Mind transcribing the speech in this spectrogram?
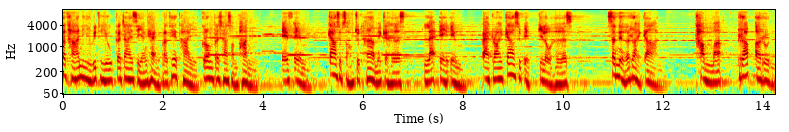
สถานีวิทยุกระจายเสียงแห่งประเทศไทย กรมประชาสัมพันธ์ FM 92.5 MHz และ AM 891กิโลเฮิรตซ์เสนอรายการ ธรรมรับอรุณ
